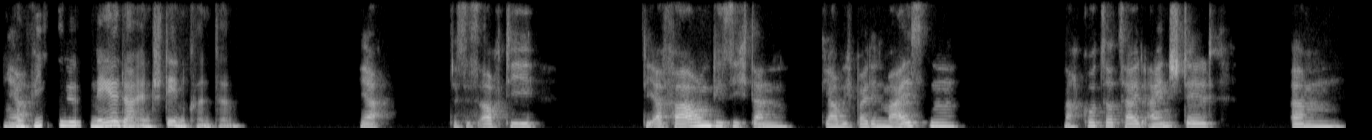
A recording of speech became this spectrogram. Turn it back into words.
ja. und wie viel Nähe da entstehen könnte. Ja, das ist auch die, die Erfahrung, die sich dann, glaube ich, bei den meisten nach kurzer Zeit einstellt, ähm,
